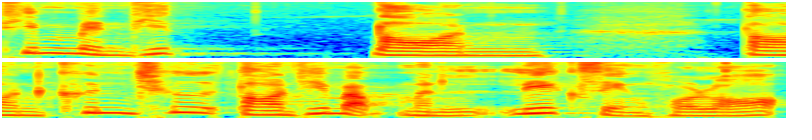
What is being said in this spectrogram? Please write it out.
ที่เป็นที่ตอนตอนขึ้นชื่อตอนที่แบบมันเรียกเสียงหัวเราะ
